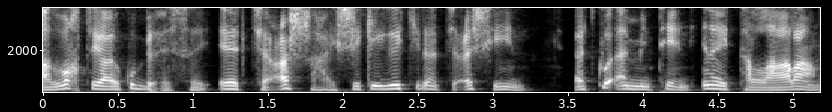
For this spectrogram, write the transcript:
aad waqtigaaga ku bixisay eed jeceshahay shaki iga jiraan jeceshihiin aad ku aaminteen inay tallaalaan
